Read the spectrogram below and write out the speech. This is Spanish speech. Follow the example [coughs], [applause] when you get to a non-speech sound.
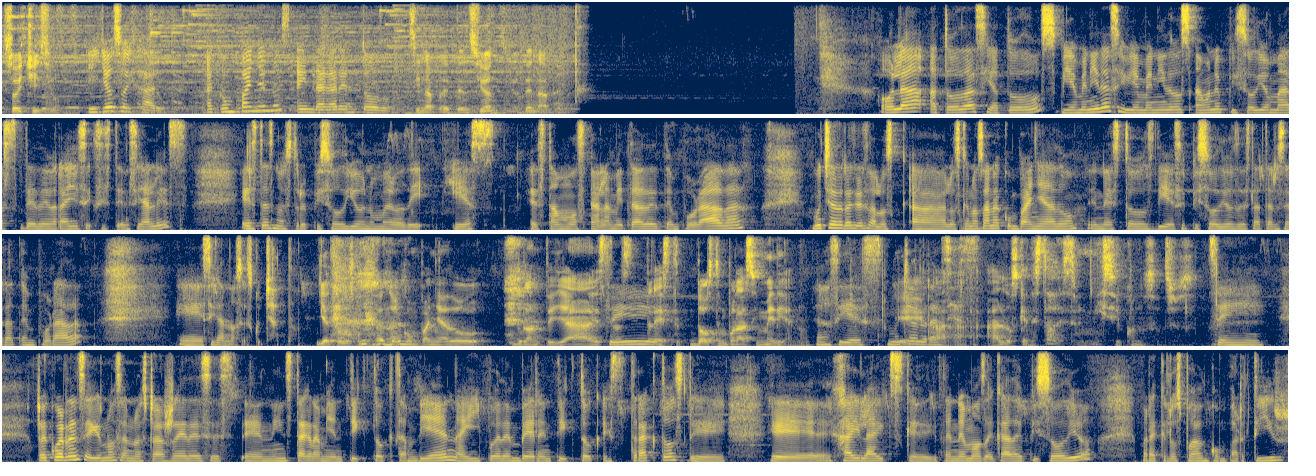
Soy Chiso. Y yo soy Haru. Acompáñanos a indagar en todo. Sin la pretensión de nada. Hola a todas y a todos, bienvenidas y bienvenidos a un episodio más de Debrayes Existenciales. Este es nuestro episodio número 10. Estamos a la mitad de temporada. Muchas gracias a los, a los que nos han acompañado en estos 10 episodios de esta tercera temporada. Eh, síganos escuchando. Y a todos los que nos han [laughs] acompañado durante ya estas dos temporadas y media, ¿no? Así es, muchas eh, gracias. A, a, los que han estado desde el inicio con nosotros. Sí. Recuerden seguirnos en nuestras redes, en Instagram y en TikTok también. Ahí pueden ver en TikTok extractos de eh, highlights que tenemos de cada episodio para que los puedan compartir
